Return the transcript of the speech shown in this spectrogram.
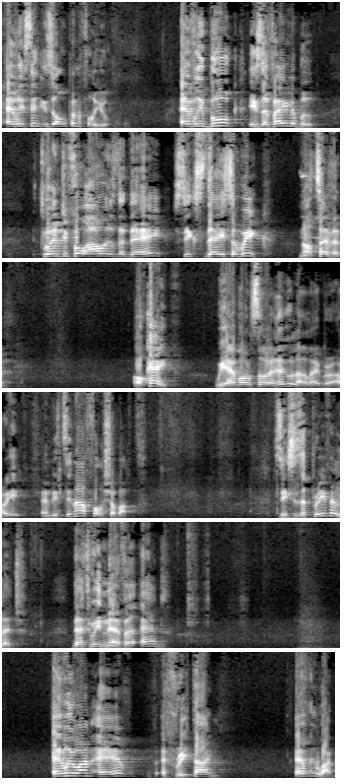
Everything is open for you. Every book is available. 24 hours a day, 6 days a week, not 7. Okay, we have also a regular library, and it's enough for Shabbat. This is a privilege that we never had. Everyone have a free time. Everyone.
